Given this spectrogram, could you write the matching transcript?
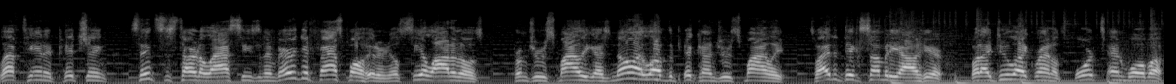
left handed pitching since the start of last season, and very good fastball hitter. And you'll see a lot of those from Drew Smyly. You guys know I love the pick on Drew Smyly, so I had to dig somebody out here. But I do like Reynolds. 410 Woba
